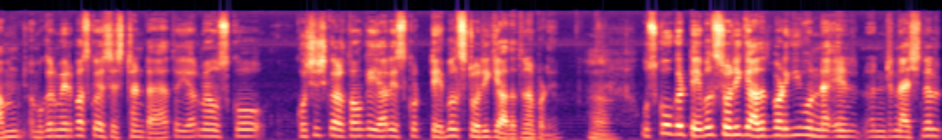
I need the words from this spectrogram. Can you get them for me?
ہم اگر میرے پاس کوئی اسسٹنٹ آیا تو یار میں اس کو کوشش کرتا ہوں کہ یار اس کو ٹیبل سٹوری کی عادت نہ پڑے۔ ہاں۔ اس کو اگر ٹیبل سٹوری کی عادت پڑے گی وہ انٹرنیشنل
